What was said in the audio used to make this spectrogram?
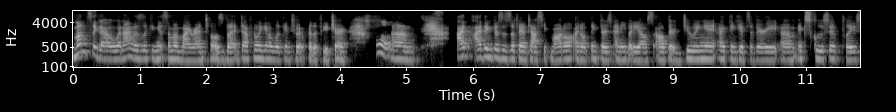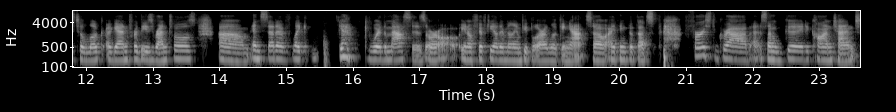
months ago when I was looking at some of my rentals, but definitely going to look into it for the future. Cool. Um, I, I, think this is a fantastic model. I don't think there's anybody else out there doing it. I think it's a very um, exclusive place to look again for these rentals um, instead of like, yeah, where the masses or, you know, 50 other million people are looking at. So I think that that's first grab at some good content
